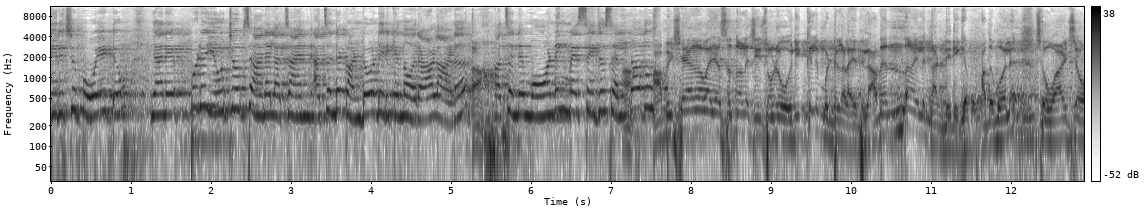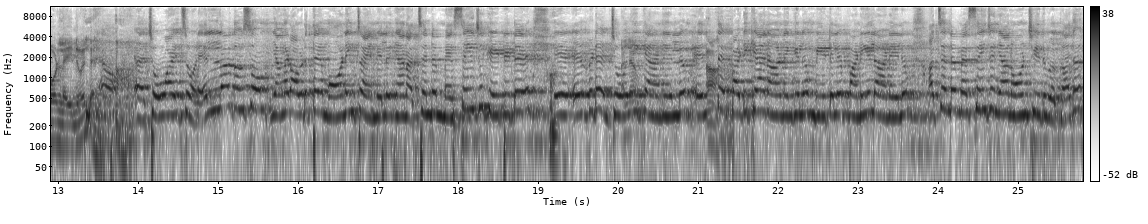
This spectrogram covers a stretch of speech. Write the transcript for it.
തിരിച്ചു പോയിട്ടും ഞാൻ എപ്പോഴും യൂട്യൂബ് ചാനൽ അച്ഛൻ അച്ഛന്റെ കണ്ടുകൊണ്ടിരിക്കുന്ന ഒരാളാണ്. അച്ഛന്റെ മോർണിംഗ് മെസ്സേജസ് എല്ലാ ദിവസവും അഭിഷേക വയസ്സെന്നുള്ള ശിശുവിനെ ഒരിക്കലും വിട്ടുകളയത്തില്ല. അതെന്തായാലും കണ്ടിരിക്കും. അതുപോലെ ചൊവ്വാഴ്ച ഓൺലൈനും അല്ലേ? ചൊവ്വാഴ്ച എല്ലാ ദിവസവും ഞങ്ങളുടെ അവിടുത്തെ മോർണിംഗ് ടൈമിൽ ഞാൻ അച്ഛന്റെ മെസ്സേജ് കേട്ടിട്ട് എവിടെ എവിടെ ജോലിക്കാണെങ്കിലും എന്ത്. പഠിക്കാനാണെങ്കിലും വീട്ടിലെ പണിയിലാണെങ്കിലും അച്ഛന്റെ മെസ്സേജ് ഞാൻ ഓൺ ചെയ്ത് വെക്കും. അത്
